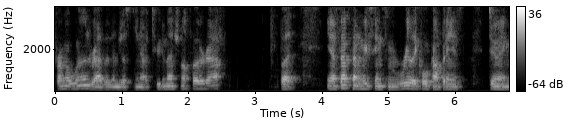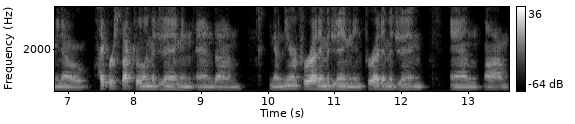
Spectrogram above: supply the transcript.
from a wound rather than just, you know, two dimensional photograph. But you know, since then we've seen some really cool companies doing, you know, hyperspectral imaging and, and um, you know, near infrared imaging and infrared imaging and, um,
